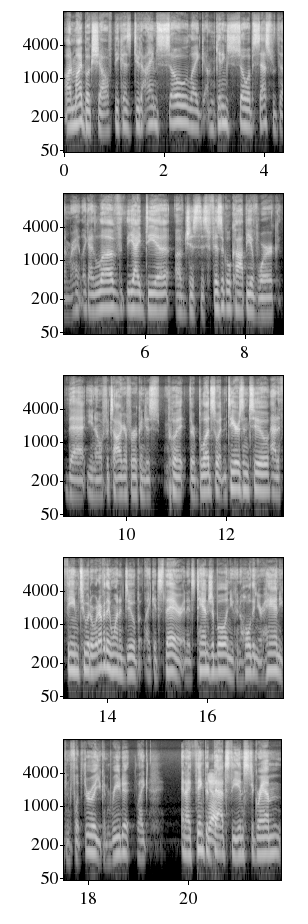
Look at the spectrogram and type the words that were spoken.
on my bookshelf because dude, I am so like I'm getting so obsessed with them, right? Like I love the idea of just this physical copy of work that, you know, a photographer can just put their blood, sweat, and tears into, add a theme to it or whatever they want to do, but like it's there and it's tangible and you can hold it in your hand, you can flip through it, you can read it. Like and I think that Yeah. that's the Instagram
